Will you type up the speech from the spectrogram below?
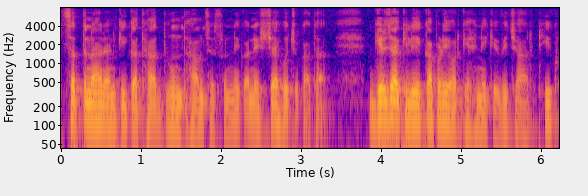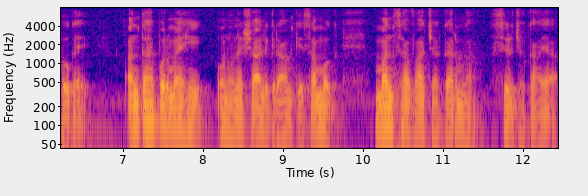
सत्यनारायण की कथा धूमधाम से सुनने का निश्चय हो चुका था। गिरजा के लिए कपड़े और गहने के विचार ठीक हो गए। अंतपुर में ही उन्होंने शालिग्राम के सम्मुख मनसा वाचा कर्मणा सिर झुकाया।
